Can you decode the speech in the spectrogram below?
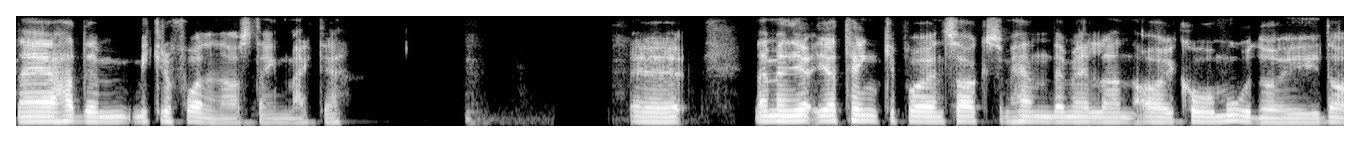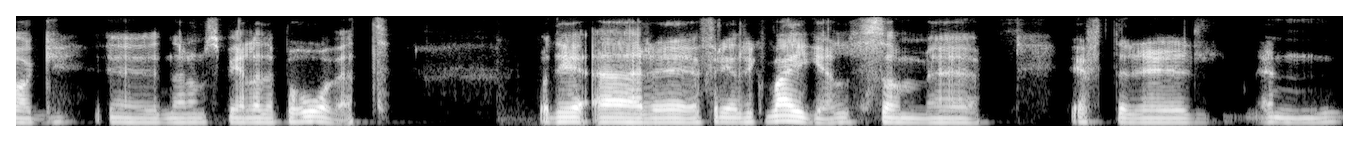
Nej, jag hade mikrofonen avstängd märkte jag. Eh, nej, men jag, jag tänker på en sak som hände mellan AIK och Modo idag eh, när de spelade på Hovet. Och det är eh, Fredrik Weigel som eh, efter eh, en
